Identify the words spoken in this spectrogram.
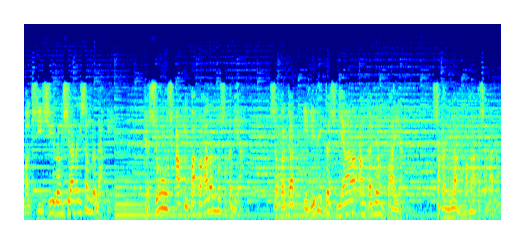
Magsisilang siya ng isang lalaki. Jesus ang ipapangalan mo sa kanya, sapagkat ililigtas niya ang kanyang bayan sa kanilang mga kasalanan.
